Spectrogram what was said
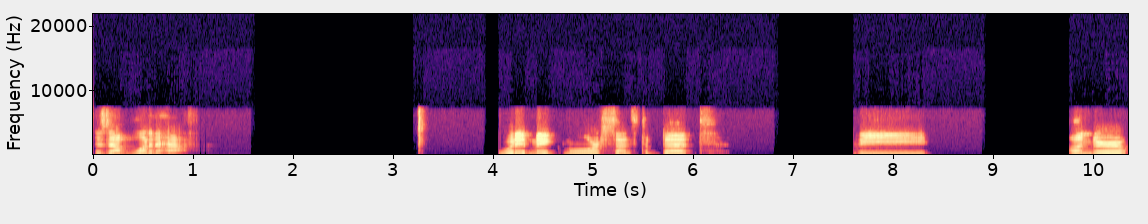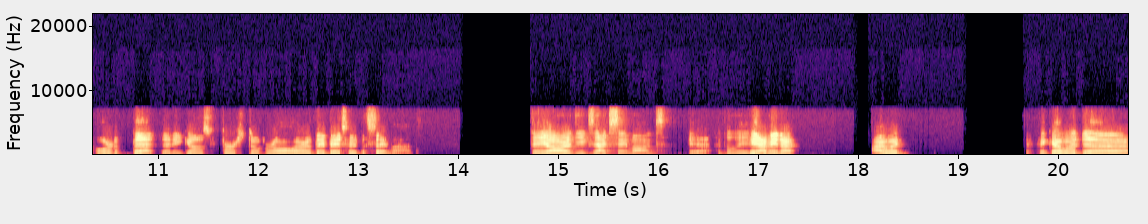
is at one and a half. Would it make more sense to bet the under or to bet that he goes first overall, or are they basically the same odds? They are the exact same odds. Yeah, I believe. Yeah, right? I mean, I, I would I think I would uh,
